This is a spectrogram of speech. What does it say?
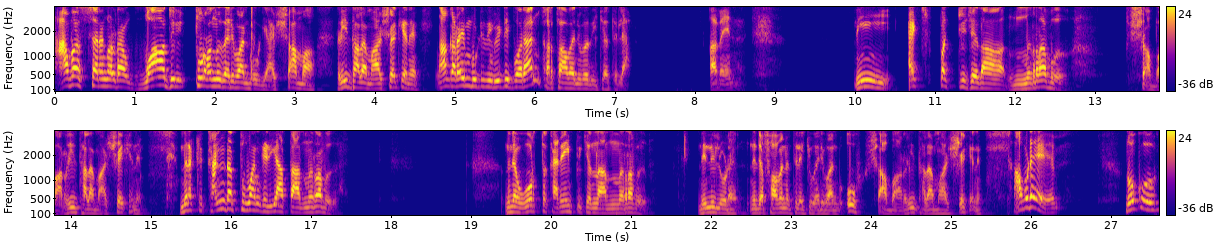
അവസരങ്ങളുടെ വാതിൽ തുറന്നു തരുവാൻ പോകുക ഷമ റീതലം ഷെക്കനെ ആ കടയും പൂട്ടി നീ വീട്ടിൽ പോരാൻ കർത്താവ് അനുവദിക്കത്തില്ല. അവൻ നീ എക്സ്പെക്റ്റ് ചെയ്ത നിറവ് ഷബ റീതലമ ഷെക്കനെ നിനക്ക് കണ്ടെത്തുവാൻ കഴിയാത്ത ആ നിറവ്. നിന്നെ ഓർത്ത് കരയിപ്പിക്കുന്ന ആ നിറവ് നിന്നിലൂടെ നിന്റെ ഭവനത്തിലേക്ക് വരുവാൻ ഓ ഷബറി ഷെക്കനെ അവിടെ നോക്കൂ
